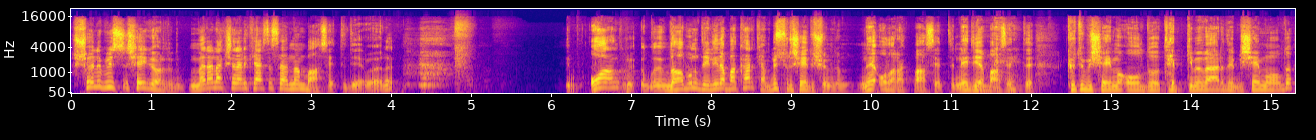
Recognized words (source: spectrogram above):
Şöyle bir şey gördüm. Meral Akşener hikayesi senden bahsetti diye böyle. O an daha bunu deliğine bakarken bir sürü şey düşündüm. Ne olarak bahsetti, ne diye bahsetti, kötü bir şey mi oldu, tepki mi verdi, bir şey mi oldu?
